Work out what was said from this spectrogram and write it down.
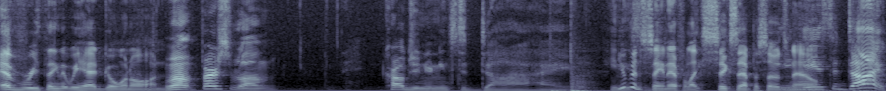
everything that we had going on. Well, first of all, Carl Jr. needs to die. He You've been needs saying that for like six episodes to, now. He needs to die.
